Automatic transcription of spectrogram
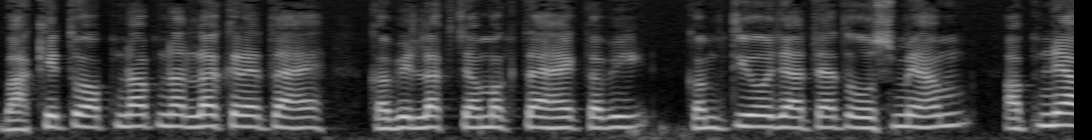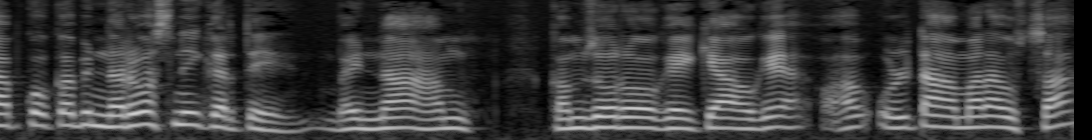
बाकी तो अपना अपना लक रहता है। कभी लक चमकता है, कभी कमती हो जाता है तो उसमें हम अपने आप को कभी नर्वस नहीं करते। भाई ना, हम कमज़ोर हो गए, क्या हो गया? उल्टा हमारा उत्साह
